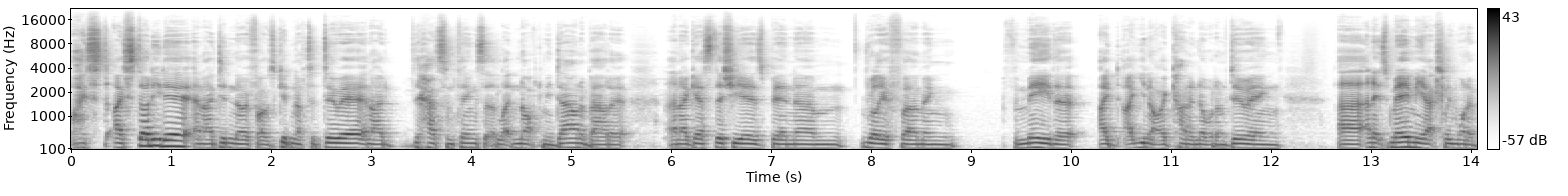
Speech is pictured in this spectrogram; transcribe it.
I, st- I studied it and I didn't know if I was good enough to do it and I had some things that had like knocked me down about it and I guess this year's been um, really affirming for me that I, I you know I kind of know what I'm doing uh, and it's made me actually want to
